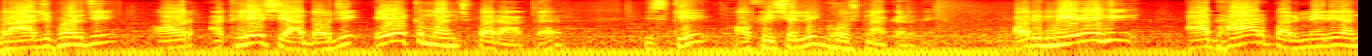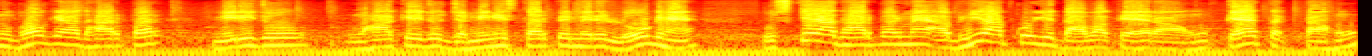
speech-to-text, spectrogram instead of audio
राजभर जी और अखिलेश यादव जी एक मंच पर आकर इसकी ऑफिशियली घोषणा कर दें। और मेरे ही आधार पर, मेरे अनुभव के आधार पर, मेरी जो वहाँ के जो जमीनी स्तर पे मेरे लोग हैं उसके आधार पर मैं अभी आपको ये दावा कह रहा हूँ, कह सकता हूँ,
